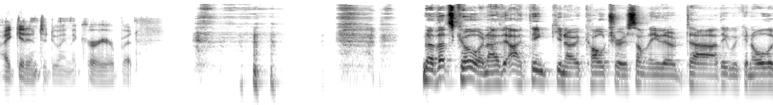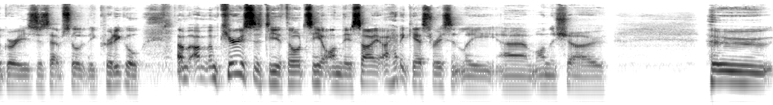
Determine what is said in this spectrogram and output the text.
I get into doing the courier but No, that's cool, and I, I, think you know culture is something that uh, I think we can all agree is just absolutely critical. I'm, I'm curious as to your thoughts here on this. I, I had a guest recently um, on the show who,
